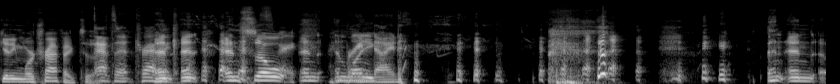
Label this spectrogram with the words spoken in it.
getting more traffic to them. That's it, and traffic. and and so Sorry. and and like died. and and uh,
